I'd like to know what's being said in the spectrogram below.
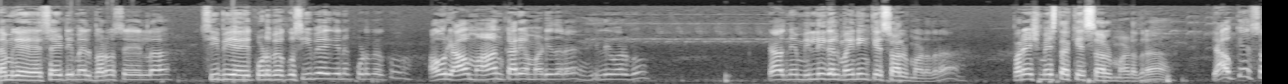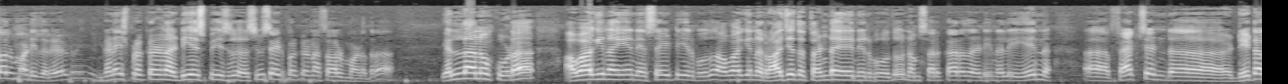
ನಮಗೆ ಎಸ್ ಐ ಟಿ ಮೇಲೆ ಭರವಸೆ ಇಲ್ಲ. ಸಿ ಬಿ ಐ ಕೊಡಬೇಕು ಸಿ ಬಿ ಐಗೆ ಏನಕ್ಕೆ ಕೊಡಬೇಕು. ಅವ್ರು ಯಾವ ಮಹಾನ್ ಕಾರ್ಯ ಮಾಡಿದ್ದಾರೆ ಇಲ್ಲಿವರೆಗೂ? ಯಾವ್ದು ನಿಮ್ಮ ಇಲ್ಲಿಗಲ್ ಮೈನಿಂಗ್ ಕೇಸ್ ಸಾಲ್ವ್ ಮಾಡಿದ್ರ? ಪರೇಶ್ ಮೇಸ್ತಾ ಕೇಸ್ ಸಾಲ್ವ್ ಮಾಡಿದ್ರ? ಯಾವ ಕೇಸ್ ಸಾಲ್ವ್ ಮಾಡಿದ್ದಾರೆ ಹೇಳ್ರಿ? ಗಣೇಶ್ ಪ್ರಕರಣ ಡಿ ಎಸ್ ಪಿ ಸೂಸೈಡ್ ಪ್ರಕರಣ ಸಾಲ್ವ್ ಮಾಡಿದ್ರ? ಎಲ್ಲಾನು ಕೂಡ ಅವಾಗಿನ ಏನು ಎಸ್ ಐ ಟಿ ಇರ್ಬೋದು, ಅವಾಗಿನ ರಾಜ್ಯದ ತಂಡ ಏನಿರ್ಬೋದು ನಮ್ಮ ಸರ್ಕಾರದ ಅಡಿನಲ್ಲಿ ಏನು ಫ್ಯಾಕ್ಟ್ಸ್ ಅಂಡ್ ಡೇಟಾ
